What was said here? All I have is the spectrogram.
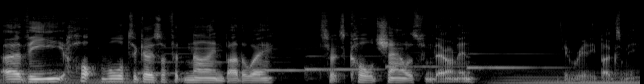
Uh, the hot water goes off at 9, by the way, so it's cold showers from there on in. It really bugs me.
